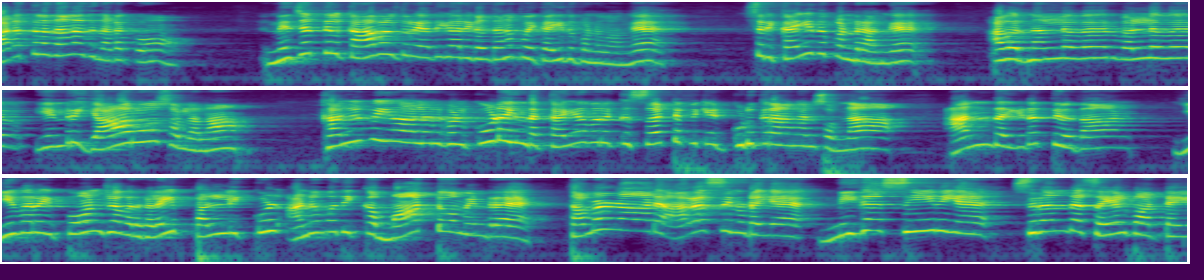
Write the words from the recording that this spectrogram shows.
படத்தில் தானே அது நடக்கும். நிஜத்தில் காவல்துறை அதிகாரிகள் தானே போய் கைது பண்ணுவாங்க? சரி கைது பண்ணுறாங்க அவர் நல்லவர் வல்லவர் என்று யாரோ சொல்லலாம். கல்வியாளர்கள் கூட இந்த கயவருக்கு சர்டிபிகேட் கொடுக்குறாங்கன்னு சொன்னா அந்த இடத்தில்தான் இவரை போன்றவர்களை பள்ளிக்குள் அனுமதிக்க மாட்டோம் என்ற தமிழ்நாடு அரசினுடைய மிக சீரிய சிறந்த செயல்பாட்டை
